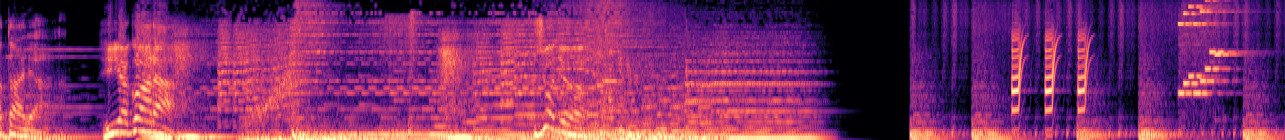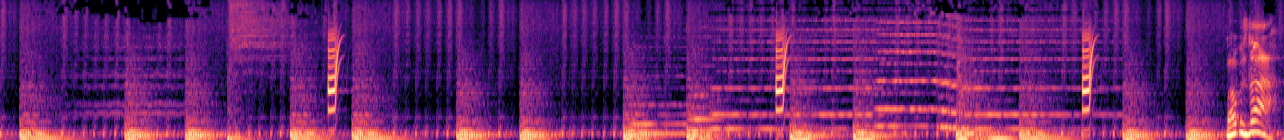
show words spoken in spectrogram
Batalha. E agora? Júnior. Vamos lá.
